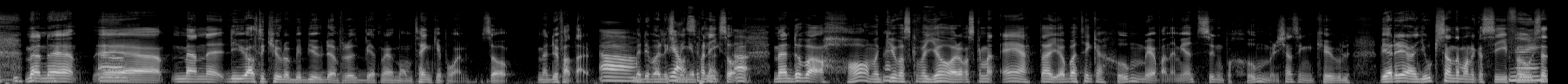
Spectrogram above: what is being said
Men, eh, eh, men eh, det är ju alltid kul att bli bjuden, för då vet man ju att någon tänker på en. Så, men du fattar. Ja. Men det var liksom Ja, ingen panik så. Ja. Men då bara, jaha, men gud vad ska man göra? Vad ska man äta? Jag bara tänka hummer. Jag bara, nej men jag är inte sugen på hummer, det känns inget kul. Vi hade redan gjort Santa Monica Seafood, Nej. så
